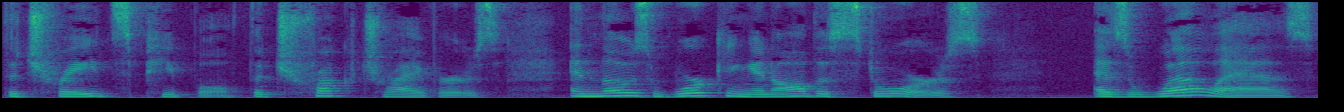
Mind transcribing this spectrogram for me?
the tradespeople, the truck drivers, and those working in all the stores, as well as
